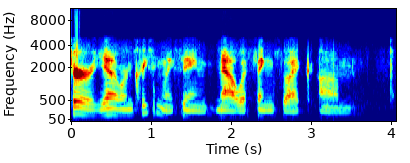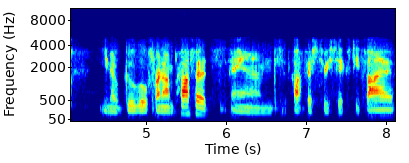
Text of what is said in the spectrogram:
Sure. Yeah, we're increasingly seeing now with things like um, you know, Google for Nonprofits and Office 365,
